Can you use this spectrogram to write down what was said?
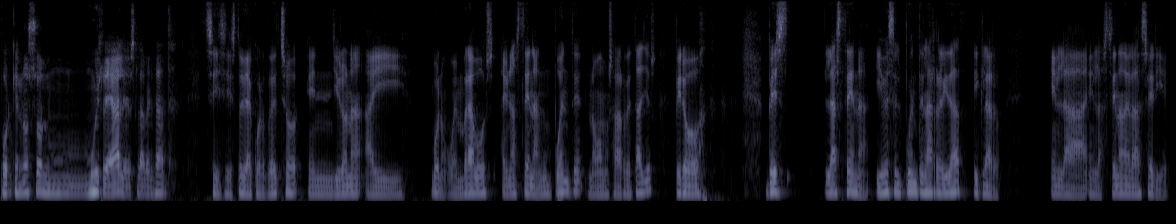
porque no son muy reales, la verdad. Sí, sí, estoy de acuerdo. De hecho, en Girona hay, bueno, o en Bravos, hay una escena en un puente, no vamos a dar detalles, pero ves la escena y ves el puente en la realidad y claro, en la, en la escena de la serie,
